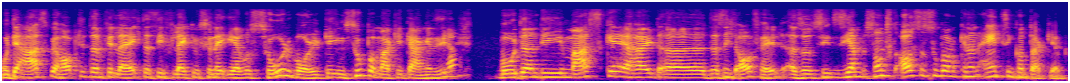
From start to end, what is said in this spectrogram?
und der Arzt behauptet dann vielleicht, dass sie vielleicht durch so eine Aerosolwolke im Supermarkt gegangen sind. Ja. Wo dann die Maske halt äh, das nicht aufhält. Also sie, sie haben sonst außer Supermarkt keinen einzigen Kontakt gehabt.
